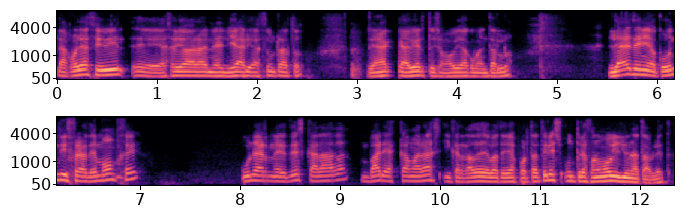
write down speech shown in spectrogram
la Guardia Civil, eh, ha salido ahora en el diario hace un rato, lo tenía que abierto y se me olvidó comentarlo. Le ha detenido con un disfraz de monje, un arnés de escalada, varias cámaras y cargador de baterías portátiles, un teléfono móvil y una tablet.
